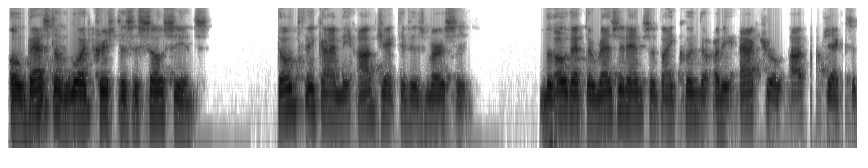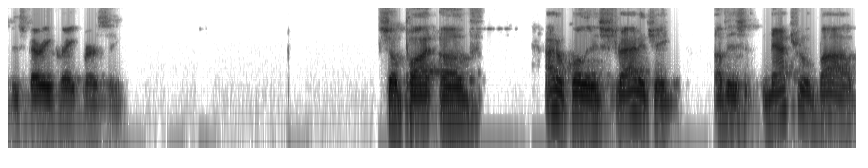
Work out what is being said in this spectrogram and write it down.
O best of Lord Krishna's associates, don't think I'm the object of his mercy. Know that the residents of Vaikunta are the actual objects of his very great mercy. So part of, I don't call it his strategy, of his natural bhav,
